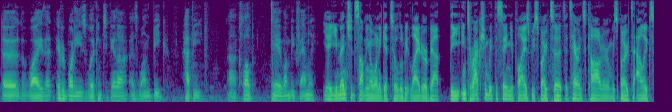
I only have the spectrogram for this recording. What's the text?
the the way that everybody is working together as one big happy uh, club. Yeah, one big family. Yeah, you mentioned something I want to get to a little bit later about the interaction with the senior players. We spoke to, to Terence Carter and we spoke to Alex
